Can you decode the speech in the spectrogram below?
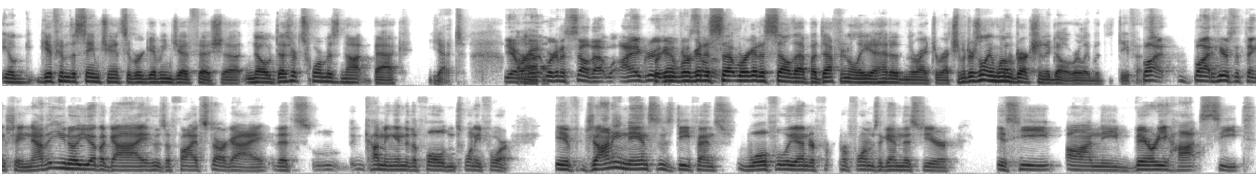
you know give him the same chance that we're giving Jedd Fisch. Uh, no, Desert Swarm is not back yet. Yeah, we're gonna Uh, we're gonna sell that. I agree. We're gonna we're gonna sell we're gonna sell that, but definitely headed in the right direction. But there's only one direction to go, really, with the defense. But but here's the thing, Shane. Now that you know you have a guy who's a five star guy that's coming into the fold in 24, if Johnny Nansen's defense woefully underperforms again this year, is he on the very hot seat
